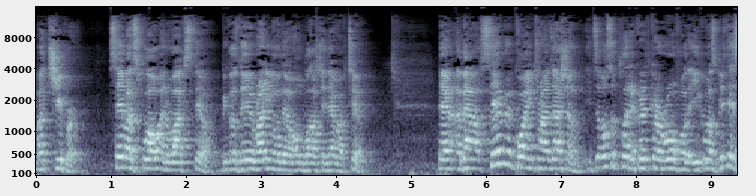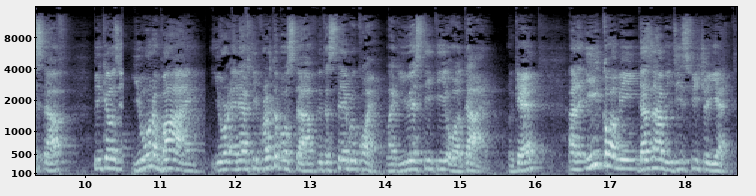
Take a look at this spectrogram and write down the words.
much cheaper. Same as Flow and Wax still, because they're running on their own blockchain network too. Now, about stablecoin transaction, it's also played a critical role for the e-commerce business stuff because you want to buy your NFT collectible stuff with a stablecoin like USDT or DAI, okay? And ECOMI doesn't have this feature yet.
